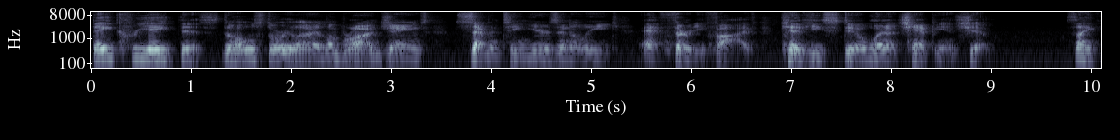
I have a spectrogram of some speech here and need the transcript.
They create this. The whole storyline LeBron James, 17 years in the league, at 35, could he still win a championship? It's like,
